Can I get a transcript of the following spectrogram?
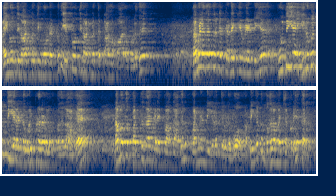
ஐநூத்தி நாற்பத்தி மூணு என்பது எட்நூத்தி நாற்பத்தி எட்டாக மாறும் பொழுது தமிழகத்திற்கு கிடைக்க வேண்டிய புதிய இருபத்தி இரண்டு உறுப்பினர்களுக்கு பதிலாக நமக்கு பத்து தான் கிடைப்பாங்க. அதில் பன்னெண்டு இழந்து விடுவோம் அப்படிங்கிறது முதலமைச்சருடைய கருத்து.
